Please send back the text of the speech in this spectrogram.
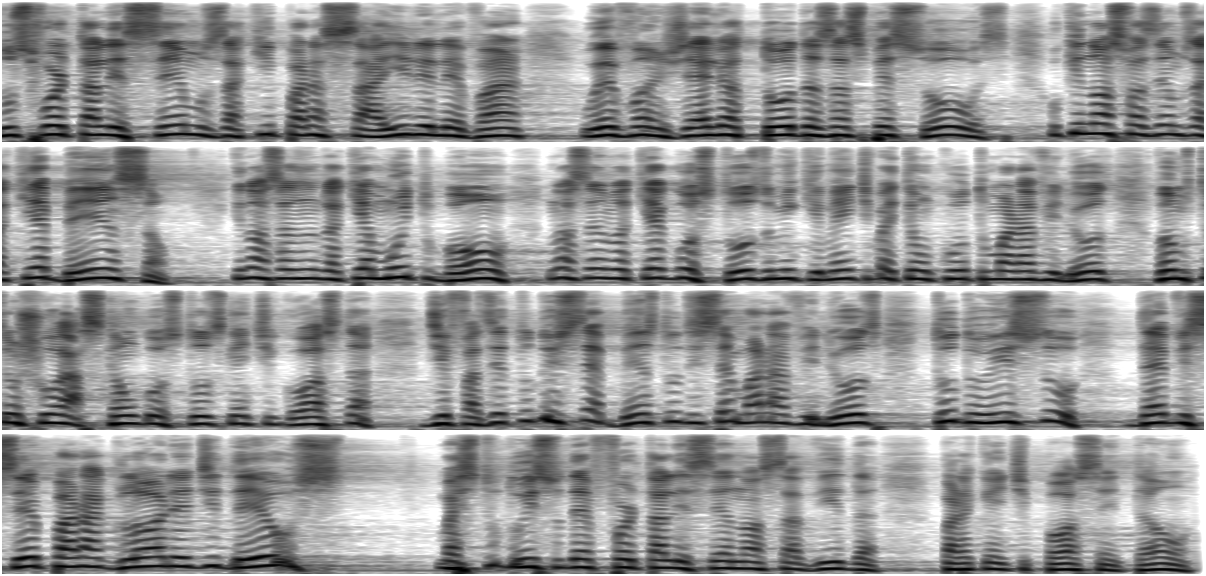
nos fortalecemos aqui para sair e levar o Evangelho a todas as pessoas. O que nós fazemos aqui é bênção. O que nós fazemos aqui é muito bom. O que nós fazemos aqui é gostoso. Domingo que vem a gente vai ter um culto maravilhoso. Vamos ter um churrascão gostoso que a gente gosta de fazer. Tudo isso é bênção, tudo isso é maravilhoso. Tudo isso deve ser para a glória de Deus. Mas tudo isso deve fortalecer a nossa vida para que a gente possa, então,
